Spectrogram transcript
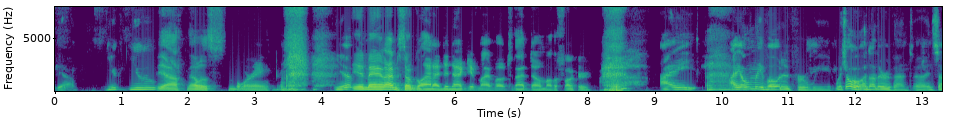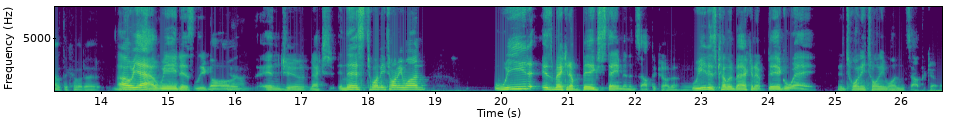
yeah, you you Yeah, that was boring. yep. yeah, man, I'm so glad I did not give my vote to that dumb motherfucker. I I only voted for weed, which oh another event uh, in South Dakota. oh yeah, legal. weed is legal in, in June next in this 2021. Weed is making a big statement in South Dakota. Mhm. Weed is coming back in a big way in 2021 in South Dakota.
